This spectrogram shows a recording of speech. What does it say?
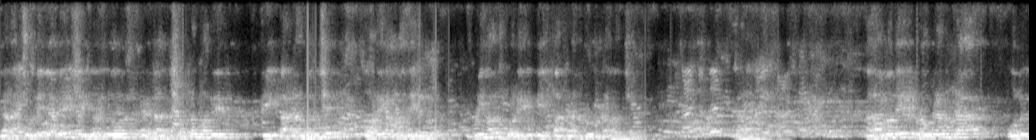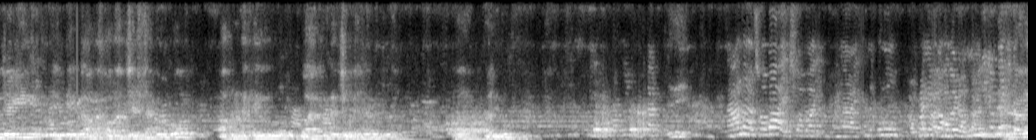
যারা চলে যাবে, সেই জন্য একটা ছোটভাবে কেক কাটার হচ্ছে। পরে আমাদের বৃহৎ করে কেক কাটার প্রোগ্রাম আছে। আর আমাদের প্রোগ্রামটা অনুযায়ী কিন্তু আমরা করার চেষ্টা করব। আপনারা কেউ দয়া করে চলে যাবেন। না। এখানে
